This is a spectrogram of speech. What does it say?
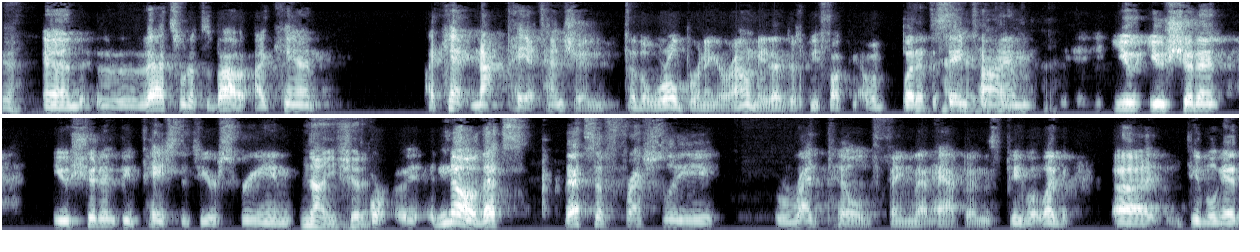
Yeah, and that's what it's about. I can't, I can't not pay attention to the world burning around me. That just be fucking. But at the same time, you you shouldn't you shouldn't be pasted to your screen. No, you shouldn't. For, no, that's that's a freshly red pilled thing that happens. People like uh, people get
